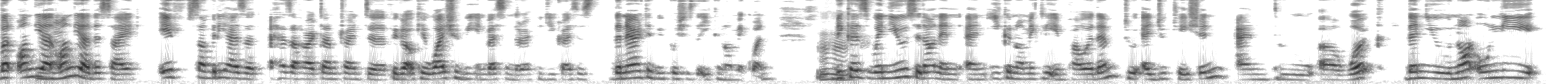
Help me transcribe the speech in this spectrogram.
But on the mm-hmm. on the other side, if somebody has a has a hard time trying to figure out okay why should we invest in the refugee crisis the narrative we push is the economic one mm-hmm. because when you sit down and, and economically empower them through education and through uh, work then you not only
